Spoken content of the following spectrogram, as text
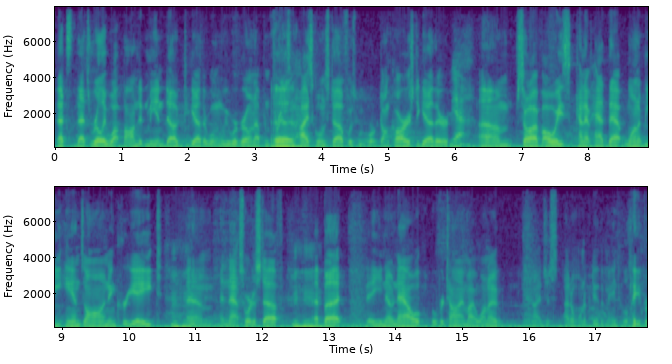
that's that's really what bonded me and Doug together when we were growing up and friends in high school and stuff. Was we worked on cars together. Yeah. Um, so I've always kind of had that want to be hands on and create Mm-hmm. um, and that sort of stuff. Uh, but you know, now over time, I want to. I just I don't want to do the manual labor.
